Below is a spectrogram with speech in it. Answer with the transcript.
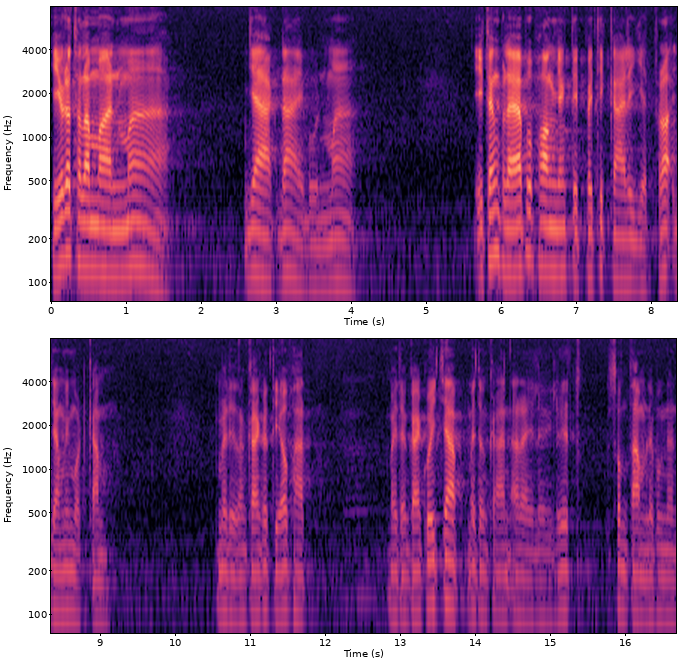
หิวและทรมานมาก อยากได้บุญมาก อีกทั้งแผลผู้พองยังติดไปที่กายละเอียดเพราะยังไม่หมดกรรม ไม่ได้ต้องการก๋วยเตี๋ยวผัด ไม่ต้องการก๋วยจับไม่ต้องการอะไรเลยหรือส้มตำอะไรพวกนั้น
